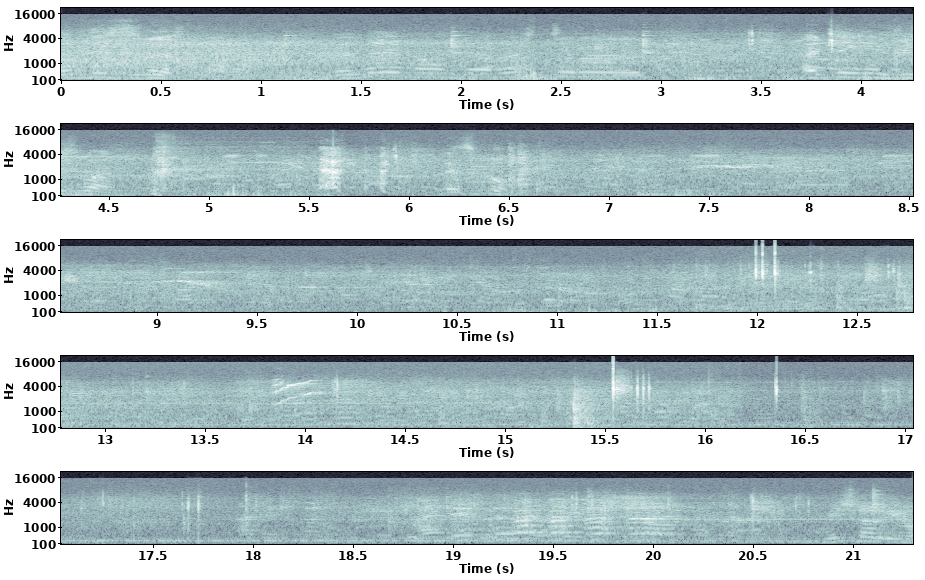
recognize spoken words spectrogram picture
And this restaurant. The name of the restaurant, I think is this one. Let's go. Adesso arrivo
